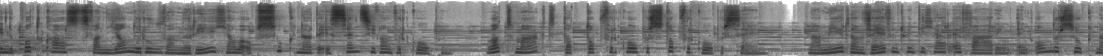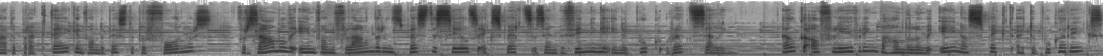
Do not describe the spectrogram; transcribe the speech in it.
In de podcasts van Jan Roel van Ree gaan we op zoek naar de essentie van verkopen. Wat maakt dat topverkopers topverkopers zijn? Na meer dan 25 jaar ervaring en onderzoek naar de praktijken van de beste performers, verzamelde een van Vlaanderens beste sales-experts zijn bevindingen in het boek Red Selling. Elke aflevering behandelen we één aspect uit de boekenreeks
